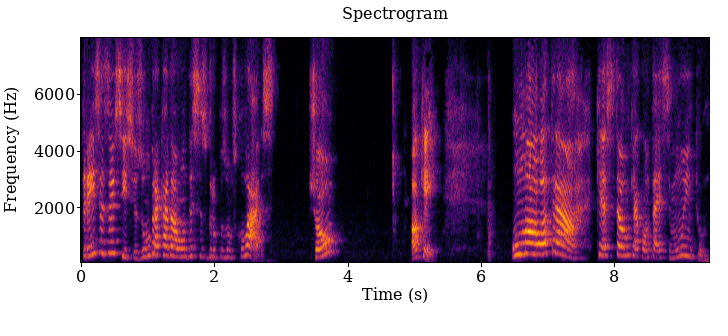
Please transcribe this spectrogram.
três exercícios, um para cada um desses grupos musculares. Show? Ok. Uma outra questão que acontece muito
